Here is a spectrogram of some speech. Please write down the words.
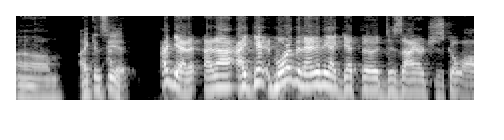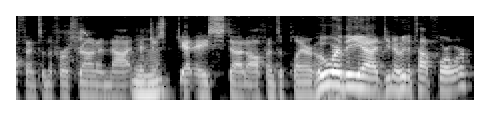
Um, I can see it. I get it, and I, I, get more than anything. I get the desire to just go offense in the first round and not mm-hmm. and just get a stud offensive player. Who are the? Uh, do you know who the top four were?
